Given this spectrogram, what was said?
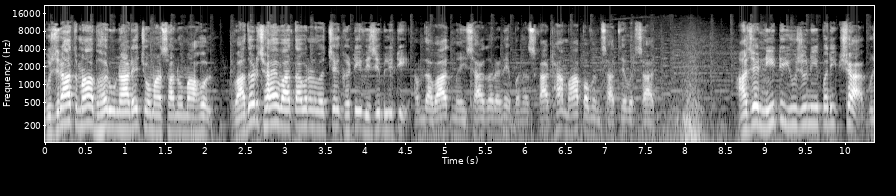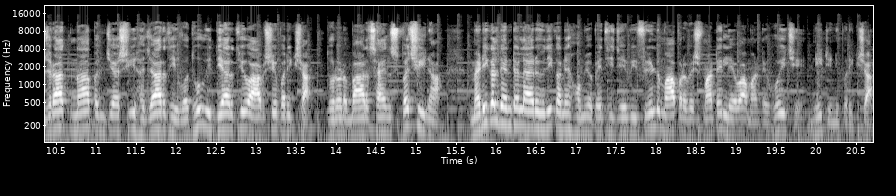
ગુજરાતમાં ભર ઉનાળે ચોમાસાનો માહોલ. વાદળછાયા વાતાવરણ વચ્ચે ઘટી વિઝિબિલિટી અમદાવાદ, મહીસાગર અને બનાસકાંઠામાં પવન સાથે વરસાદ. આજે નીટ યુજીની પરીક્ષા. ગુજરાતના પંચ્યાસી હજારથી વધુ વિદ્યાર્થીઓ આપશે પરીક્ષા. ધોરણ બાર સાયન્સ પછીના. મેડિકલ, ડેન્ટલ, આયુર્વેદિક અને હોમિયોપેથી જેવી ફિલ્ડમાં પ્રવેશ માટે લેવા માટે હોય છે નીટની પરીક્ષા.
